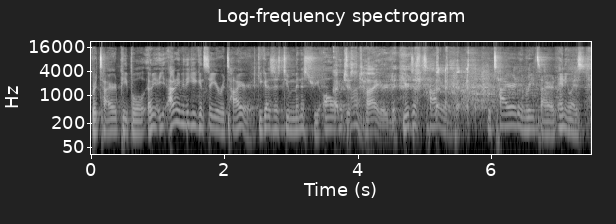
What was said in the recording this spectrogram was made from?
retired people. I mean, I don't even think you can say you're retired. You guys just do ministry all I'm the time. I'm just tired. You're just tired. you're tired and retired. Anyways,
